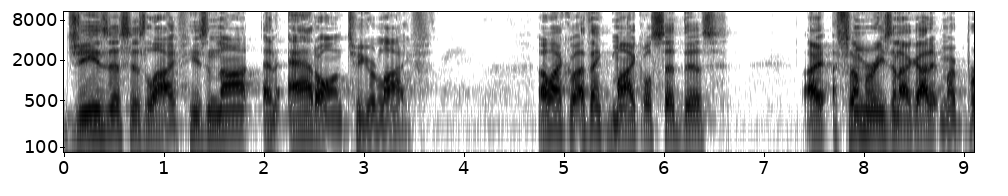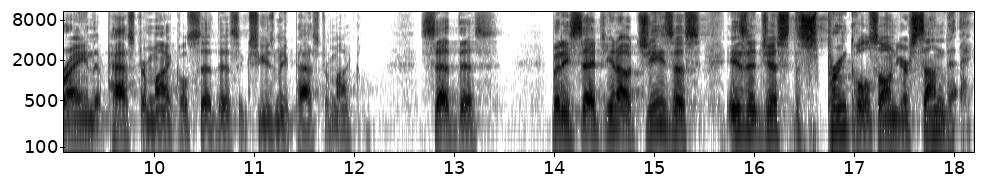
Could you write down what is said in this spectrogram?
Jesus is life. He's not an add on to your life. I like, I think Michael said this. I, some reason I got it in my brain that Pastor Michael said this. Excuse me, Pastor Michael said this. But he said, you know, Jesus isn't just the sprinkles on your Sunday.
